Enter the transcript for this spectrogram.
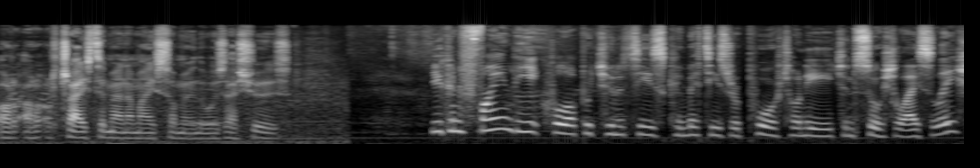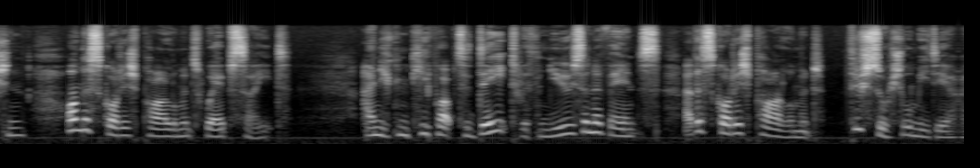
or, or, or tries to minimise some of those issues. You can find the Equal Opportunities Committee's report on age and social isolation on the Scottish Parliament's website. And you can keep up to date with news and events at the Scottish Parliament through social media.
